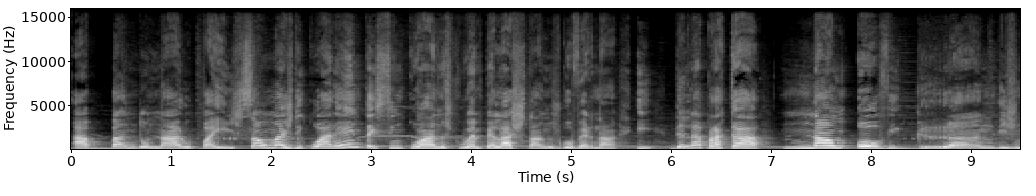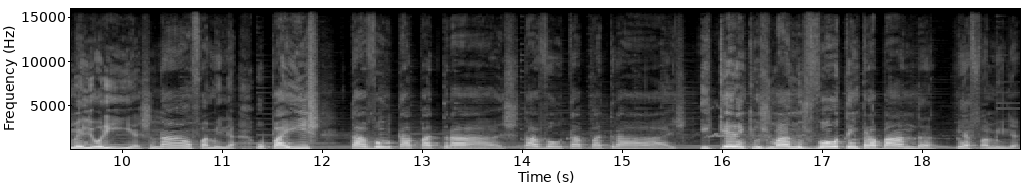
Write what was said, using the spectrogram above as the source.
abandonar o país. São mais de 45 anos que o MPLA está nos governar e de lá para cá não houve grandes melhorias. Não, família. O país Tá a voltar para trás, tá a voltar para trás. E querem que os manos voltem para a banda? Minha família,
